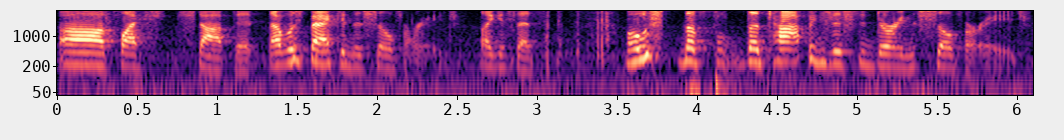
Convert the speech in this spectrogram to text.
Uh, Flash stopped it. That was back in the Silver Age. Like I said, most the the Top existed during the Silver Age,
